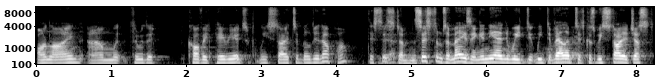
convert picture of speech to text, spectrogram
online. And we, through the COVID period, we started to build it up, huh? This system. The system's amazing. In the end, we d- we developed it because we started just.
